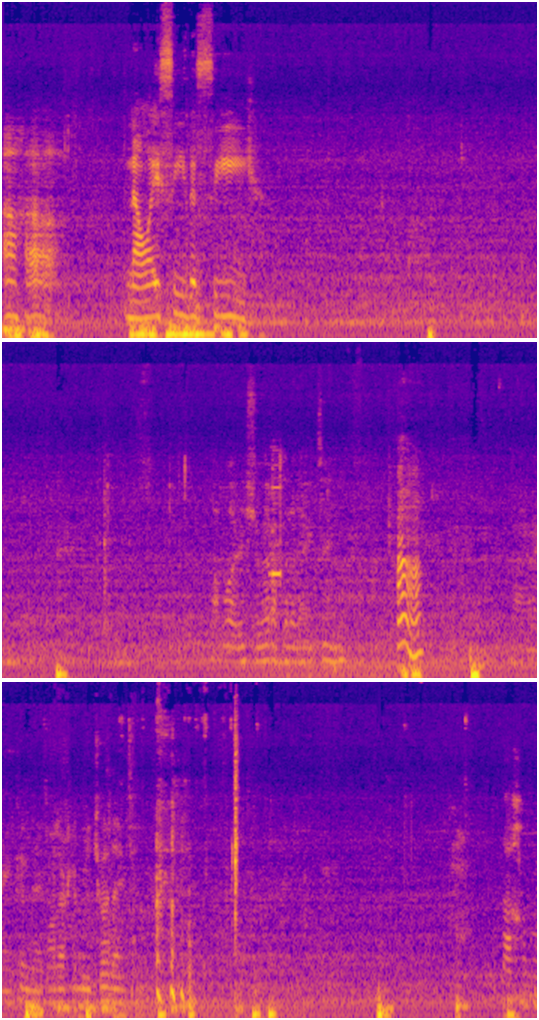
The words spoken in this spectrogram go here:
Aha. Now I see the sea. शिवाय आपल्याला जायचं आहे ना Huh. इथे जायचं मला वाटलं बीचवर जायचं दाखव ना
